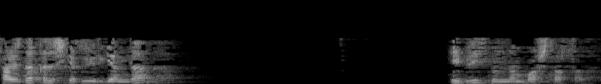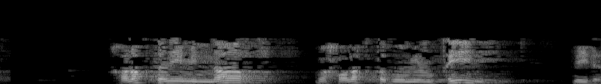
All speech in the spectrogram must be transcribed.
sajda qilishga buyurganda iblis bundan bosh tortadi. Deydi.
